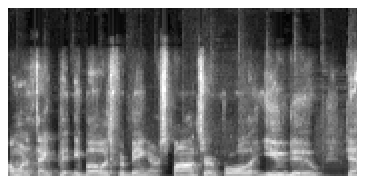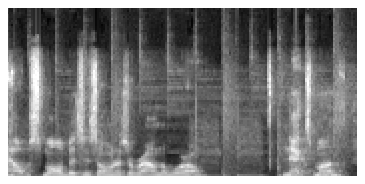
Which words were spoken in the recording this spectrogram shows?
I want to thank Pitney Bowes for being our sponsor and for all that you do to help small business owners around the world. Next month,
